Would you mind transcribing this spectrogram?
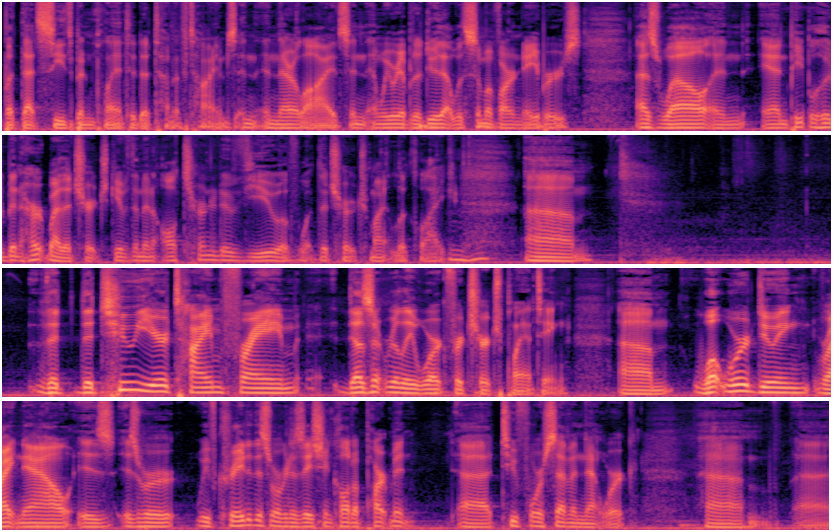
but that seed's been planted a ton of times in, in their lives. And, and we were able to do that with some of our neighbors as well and, and people who had been hurt by the church, give them an alternative view of what the church might look like. Um, the the two year time frame doesn't really work for church planting. Um, what we're doing right now is is we're we've created this organization called Apartment uh, Two Four Seven Network, um, uh,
